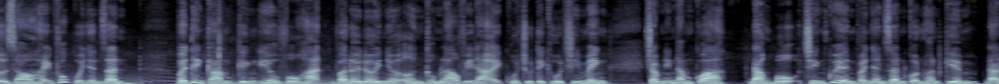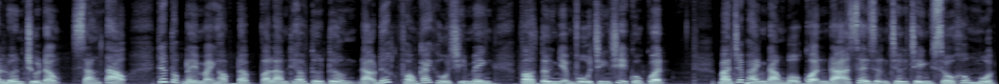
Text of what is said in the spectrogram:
tự do, hạnh phúc của nhân dân. Với tình cảm kính yêu vô hạn và đời đời nhớ ơn công lao vĩ đại của Chủ tịch Hồ Chí Minh, trong những năm qua, Đảng bộ, chính quyền và nhân dân quận Hoàn Kiếm đã luôn chủ động, sáng tạo, tiếp tục đẩy mạnh học tập và làm theo tư tưởng, đạo đức, phong cách Hồ Chí Minh vào từng nhiệm vụ chính trị của quận. Ban chấp hành Đảng bộ quận đã xây dựng chương trình số 01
